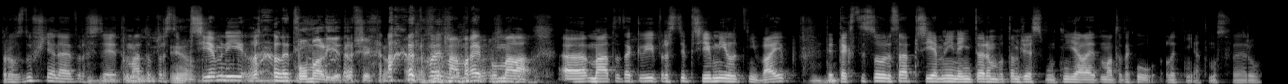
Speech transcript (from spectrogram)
provzdušněné prostě, to, má to prostě jo. příjemný letní Pomalý je to všechno. Tvoje máma je pomalá. Uh, má to takový prostě příjemný letní vibe. Mhm. Ty texty jsou docela příjemný, není to jenom o tom, že je smutný, ale má to takovou letní atmosféru.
